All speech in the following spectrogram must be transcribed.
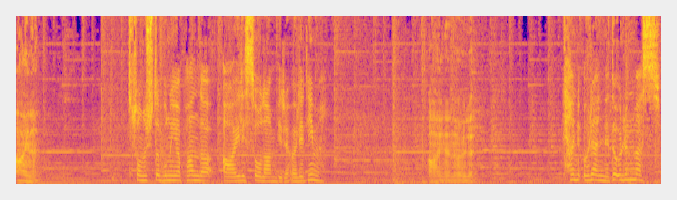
Aynen. Sonuçta bunu yapan da ailesi olan biri öyle değil mi? Aynen öyle. Yani ölenle de ölünmez.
